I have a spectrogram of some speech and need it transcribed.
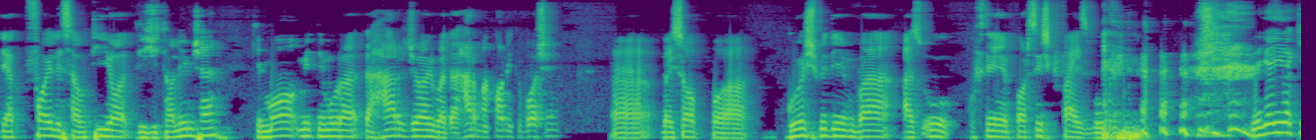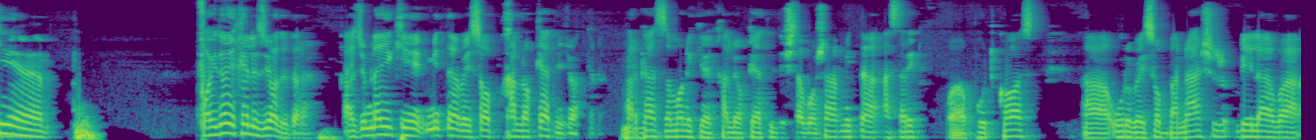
یک فایل صوتی یا دیجیتالی میشه که ما می‌تونیم او را در هر جای و در هر مکانی که باشیم به حساب گوش بدیم و از او گفته فارسیش که فیسبوک دیگه یکی فایده خیلی زیاده داره. از جمله که می‌تونه به حساب خلاقیت ایجاد کنه. هر کس زمانی که خلاقیت داشته باشه می‌تونه از طریق پودکاست او رو به حساب به نشر بیله و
